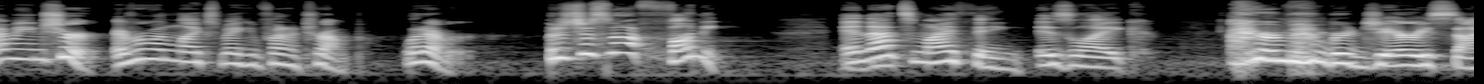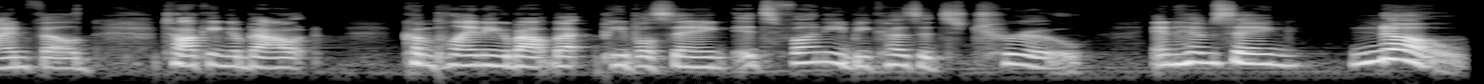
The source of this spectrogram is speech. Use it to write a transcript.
I mean, sure, everyone likes making fun of Trump, whatever. But it's just not funny. And that's my thing is like I remember Jerry Seinfeld talking about complaining about people saying it's funny because it's true and him saying no,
